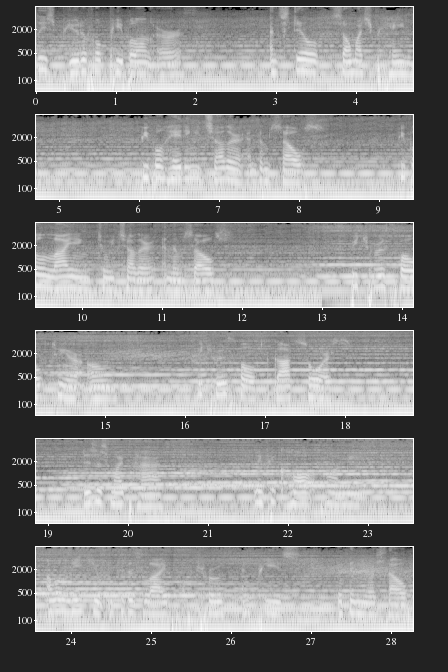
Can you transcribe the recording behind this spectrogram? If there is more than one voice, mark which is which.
Speaker 1: these beautiful people on earth and still so much pain. People hating each other and themselves. People lying to each other and themselves. Be truthful to your own. Be truthful to God's source. This is my path. And if you call upon me, I will lead you into this life of truth and peace within yourself.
